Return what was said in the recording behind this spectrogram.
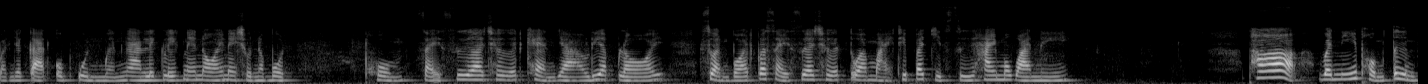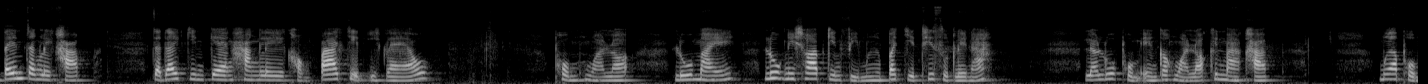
บรรยากาศอบอุ่นเหมือนงานเล็กๆ น้อยๆในชนบท ผมใส่เสื้อเชิ้ตแขนยาวเรียบร้อย ส่วนบอสก็ใส่เสื้อเชิ้ตตัวใหม่ที่ป้าจิตซื้อให้เมื่อวานนี้ พ่อ วันนี้ผมตื่นเต้นจังเลยครับ จะได้กินแกงฮังเลของป้าจิตอีกแล้ว ผมหัวเราะรู้ไหม ลูกนี่ชอบกินฝีมือป้าจิตที่สุดเลยนะ แล้วลูกผมเองก็หัวเราะขึ้นมาครับ เมื่อผม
